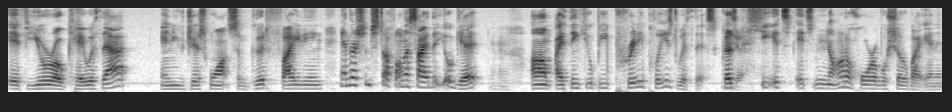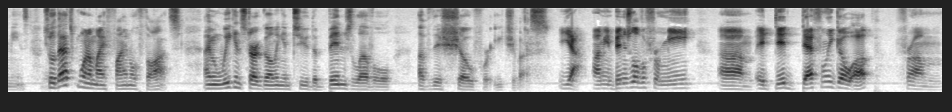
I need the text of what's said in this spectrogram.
if you're okay with that and you just want some good fighting and there's some stuff on the side that you'll get, um, I think you'll be pretty pleased with this because Yes. it's it's not a horrible show by any means. So that's one of my final thoughts. I mean, we can start going into the binge level of this show for each of us. yeah. I mean, binge level for me, um, it did definitely go up from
